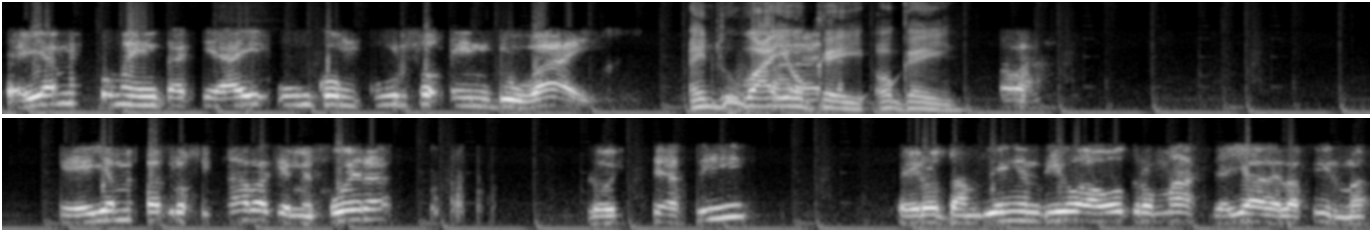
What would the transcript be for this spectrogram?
Ella me comenta que hay un concurso en Dubai En Dubái, Para ok, ok. que ella me patrocinaba que me fuera, lo hice así, pero también envió a otro más de allá de la firma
